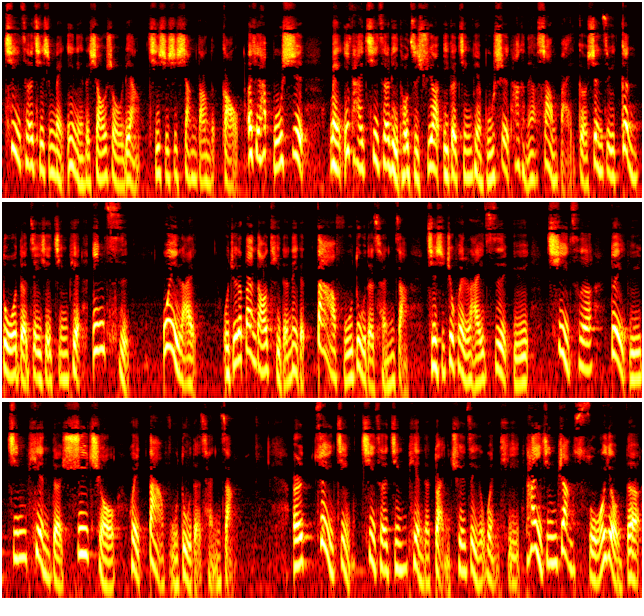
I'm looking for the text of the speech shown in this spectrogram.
汽车其实每一年的销售量其实是相当的高，而且它不是每一台汽车里头只需要一个晶片，不是它可能要上百个，甚至于更多的这些晶片。因此，未来我觉得半导体的那个大幅度的成长，其实就会来自于汽车对于晶片的需求会大幅度的成长。而最近汽车晶片的短缺这个问题，它已经让所有的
